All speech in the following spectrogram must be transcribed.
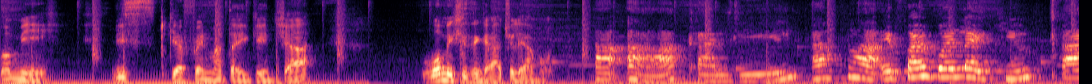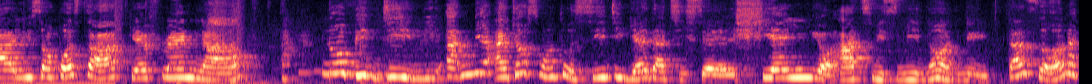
Mommy, this girlfriend matter again, Sha. What makes you think I actually have one? Ah, ah, Khalil. Ah, ah, a fine boy like you. Ah, you supposed to have girlfriend now. No big deal. I mean, I just want to see the girl that is uh, sharing your heart with me. No need. That's all.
